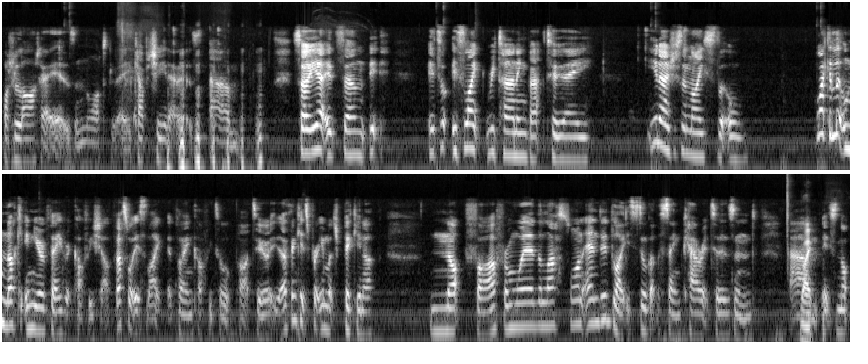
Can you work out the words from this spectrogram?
what a latte is, and what a cappuccino is. um, so yeah, it's um, it, it's it's like returning back to a, you know, just a nice little, like a little nook in your favorite coffee shop. That's what it's like playing Coffee Talk Part Two. I think it's pretty much picking up. Not far from where the last one ended. Like it's still got the same characters and um, Right. It's not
